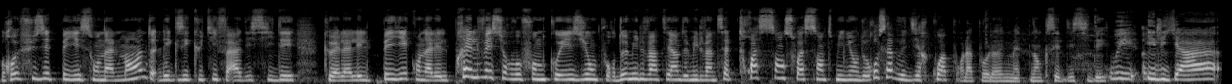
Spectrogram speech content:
refusait de payer son allemande. L'exécutif a décidé qu'elle allait le payer, qu'on allait le prélever sur vos fonds de cohésion pour 2021-2027, 360 millions d'euros. Ça veut dire quoi pour la Pologne maintenant que c'est décidé? Oui, il y a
